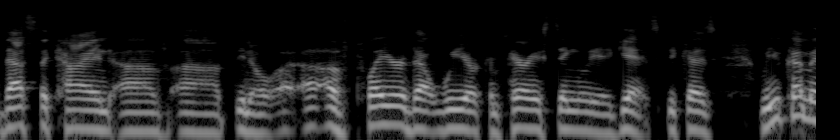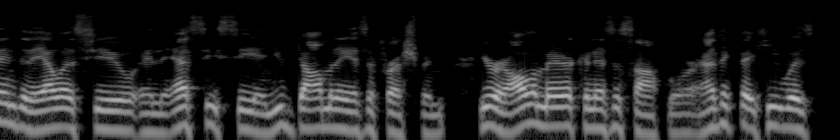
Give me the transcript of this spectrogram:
that's the kind of uh, you know uh, of player that we are comparing Stingley against. Because when you come into the LSU and the SEC and you dominate as a freshman, you're an All American as a sophomore. I think that he was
